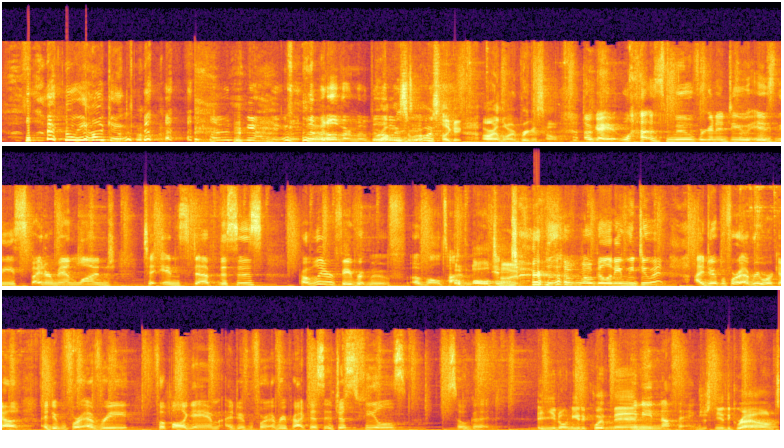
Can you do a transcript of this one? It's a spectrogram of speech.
Why are we hugging? Why would we be hugging in the middle of our mobility? We're always, routine? we're always hugging. All right, Lauren, bring us home. Okay, last move we're gonna do is the Spider-Man lunge to instep. This is probably our favorite move of all time. Of all time. In terms of mobility, we do it. I do it before every workout. I do it before every football game. I do it before every practice. It just feels so good. And you don't need equipment. You need nothing. You just need the ground.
